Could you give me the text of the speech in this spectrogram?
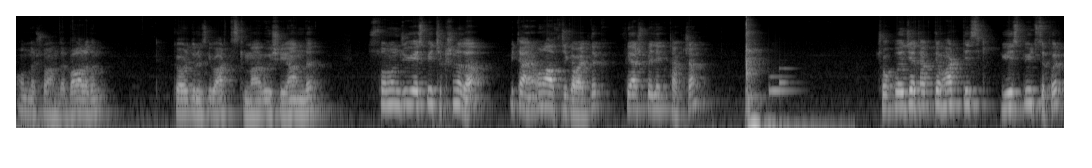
Onu da şu anda bağladım. Gördüğünüz gibi hard diskin mavi ışığı yandı. Sonuncu USB çıkışına da bir tane 16 GB'lık flash bellek takacağım. Çoklayıcıya taktığım hard disk USB 3.0,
